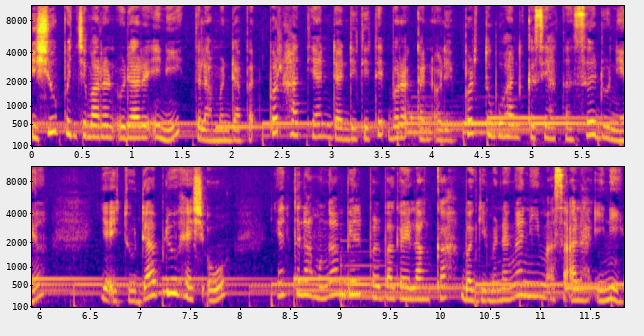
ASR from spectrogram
Isu pencemaran udara ini telah mendapat perhatian dan dititik beratkan oleh Pertubuhan Kesihatan Sedunia iaitu WHO yang telah mengambil pelbagai langkah bagi menangani masalah ini.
